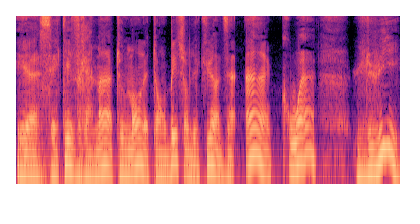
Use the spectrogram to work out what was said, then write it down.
Et euh, c'était vraiment, tout le monde est tombé sur le cul en disant, ah, quoi? Lui?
